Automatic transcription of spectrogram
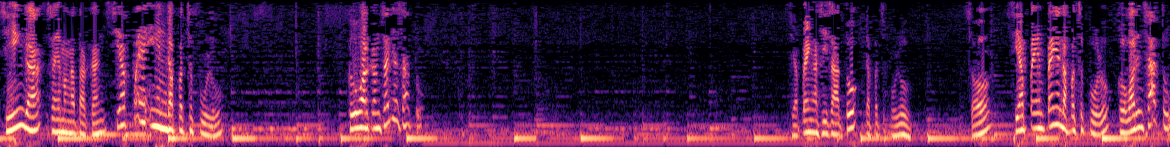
Sehingga saya mengatakan siapa yang ingin dapat sepuluh, keluarkan saja satu. Siapa yang ngasih satu dapat sepuluh. So, siapa yang pengen dapat sepuluh, keluarin satu.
